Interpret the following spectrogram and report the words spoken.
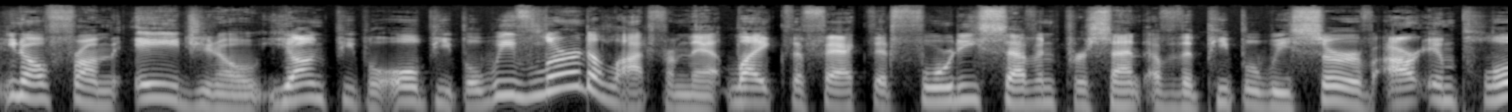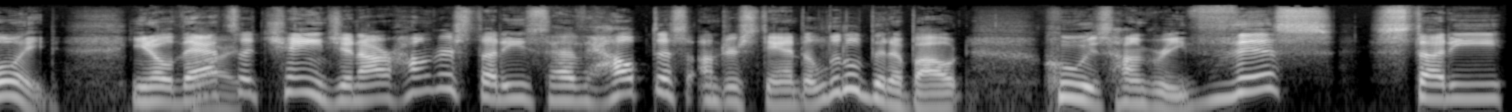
you know from age you know young people old people. We've learned a lot from that like the fact that 47% of the people we serve are employed. You know that's Right. a change. And our hunger studies have helped us understand a little bit about who is hungry. This study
